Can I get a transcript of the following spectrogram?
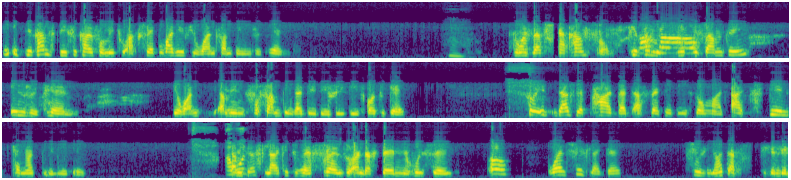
It it becomes difficult for me to accept what if you want something in return. Hmm. Because that's where I come from. People will give you something in return. They want, I mean, for something that they, they, they, they've got to get. So it, that's the part that affected me so much. I still cannot deal with it. I I'm want, just lucky to have friends who understand me who'll say, oh, well, she's like that. She'll not assist and they'll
